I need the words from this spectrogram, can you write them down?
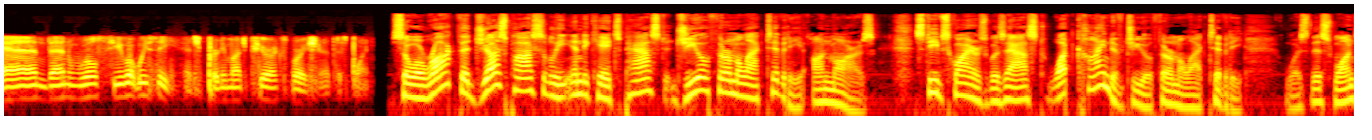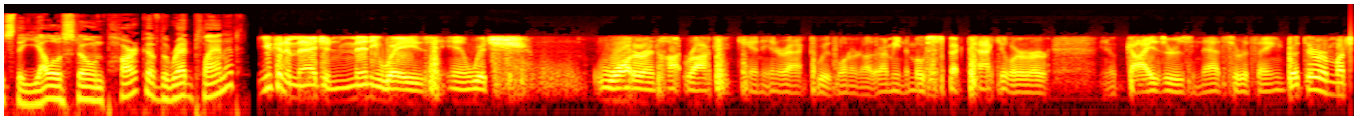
And then we'll see what we see. It's pretty much pure exploration at this point. So, a rock that just possibly indicates past geothermal activity on Mars. Steve Squyres was asked what kind of geothermal activity. Was this once the Yellowstone Park of the Red Planet? You can imagine many ways in which water and hot rock can interact with one another. I mean, the most spectacular are you know geysers and that sort of thing, but there are much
